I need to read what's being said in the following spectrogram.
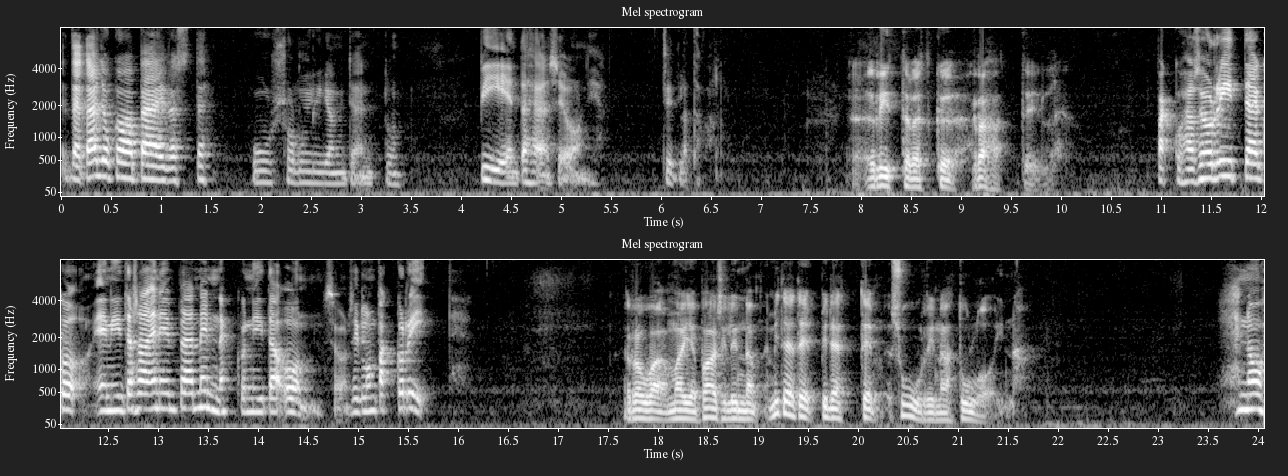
Ja, tätä joka päivästä huussollia, mitä nyt on. Pientähän se on ja sillä tavalla. Riittävätkö rahat teille? Pakkohan se on riittää, kun ei niitä saa enempää mennä, kun niitä on. Se on silloin pakko riittää. Rouva Maija Paasilinna, mitä te pidätte suurina tuloina? No,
